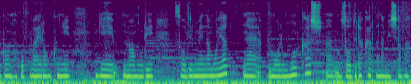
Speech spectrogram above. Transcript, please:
ягон ҳуқуқвайронкунии маъмурӣ содир менамояд молу мулкаш мусодира карда намешавад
